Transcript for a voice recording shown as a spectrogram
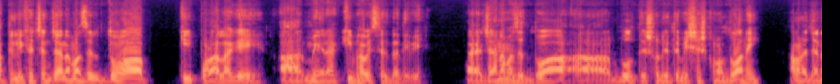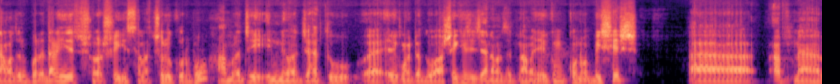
আপনি লিখেছেন, জায়নামাজের দোয়া কি পড়া লাগে? আর মেয়েরা কীভাবে সেজদা দিবে? জায়নামাজের দোয়া বলতে শরীরে বিশেষ কোনো দোয়া নেই। আমরা জায়নামাজের উপরে দাঁড়িয়ে সরাসরি সালাদ শুরু করব। আমরা যে ইন্নেওয়ার যেহেতু এরকম একটা দোয়া শিখেছি জায়নামাজের নামে, এরকম কোনো বিশেষ আপনার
